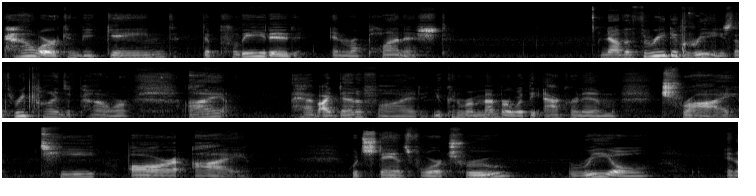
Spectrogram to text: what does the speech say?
Power can be gained, depleted, and replenished. Now, the three degrees, the three kinds of power, I have identified, you can remember with the acronym TRI. T RI, which stands for true, real, and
